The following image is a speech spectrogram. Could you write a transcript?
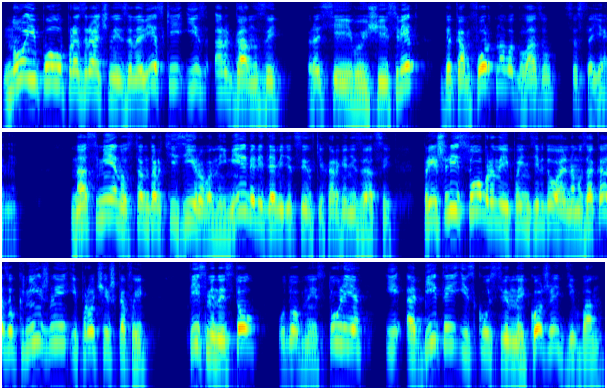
но и полупрозрачные занавески из органзы, рассеивающие свет до комфортного глазу состояния. На смену стандартизированной мебели для медицинских организаций пришли собранные по индивидуальному заказу книжные и прочие шкафы письменный стол, удобные стулья и обитый искусственной кожей диван.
